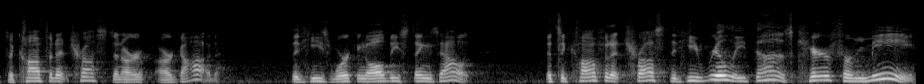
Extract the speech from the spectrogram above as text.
It's a confident trust in our, our God that He's working all these things out. It's a confident trust that He really does care for me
